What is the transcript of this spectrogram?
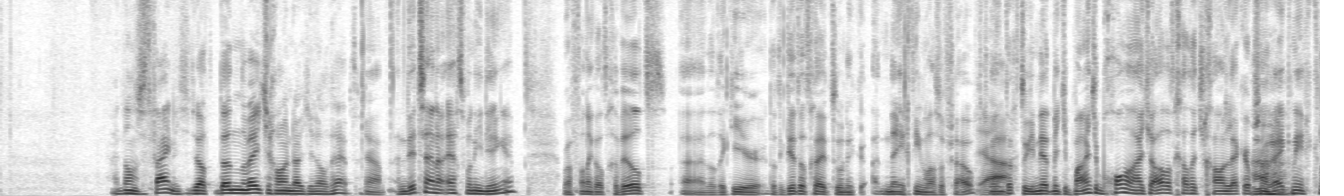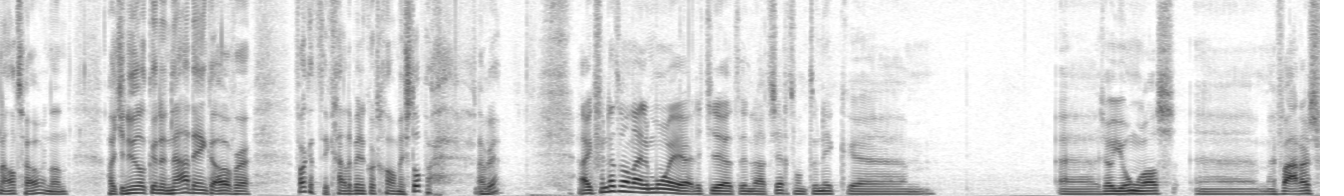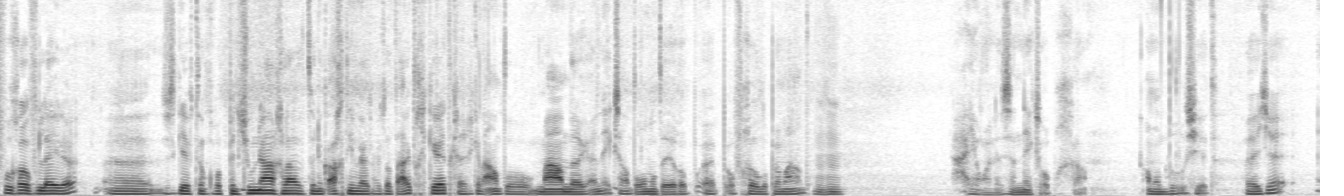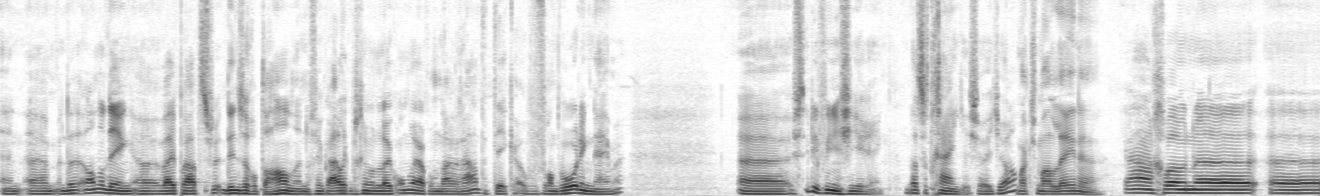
En dan is het fijn dat je dat, dan weet je gewoon dat je dat hebt. Ja, en dit zijn nou echt van die dingen waarvan ik had gewild eh, dat ik hier, dat ik dit had geweten toen ik 19 was of zo, Ja. 20. Toen je net met je baantje begon, dan had je al dat geld dat je gewoon lekker op zo'n Ah. rekening geknald zo. En dan had je nu al kunnen nadenken over, fuck it, ik ga er binnenkort gewoon mee stoppen. Snap je? Ja. Ja, ik vind dat wel een hele mooie dat je dat inderdaad zegt. Want toen ik ehm, eh, zo jong was, eh, mijn vader is vroeg overleden. Eh, dus ik heeft nog wat pensioen nagelaten. Toen ik 18 werd, werd dat uitgekeerd. Kreeg ik een aantal maanden, een x aantal honderd euro eh, of gulden per maand. Mhm. Ja, jongen, er is er niks opgegaan. Allemaal bullshit, weet je. En ehm, en een ander ding, eh, wij praten dinsdag op de hand. En dat vind ik eigenlijk misschien wel een leuk onderwerp om daar eens aan te tikken. Over verantwoording nemen. Eh, studiefinanciering, dat soort geintjes, weet je wel. Maximaal lenen. Ja, gewoon... eh,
